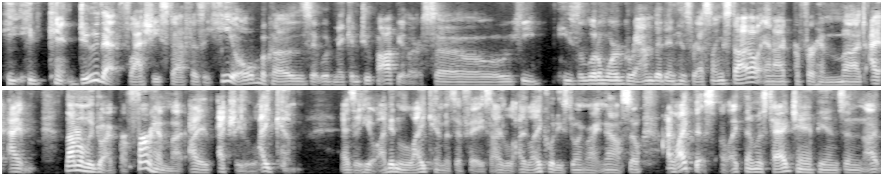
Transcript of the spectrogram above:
he he can't do that flashy stuff as a heel because it would make him too popular. So he he's a little more grounded in his wrestling style, and I prefer him much. I, I not only do I prefer him, much, I actually like him as a heel. I didn't like him as a face. I, I like what he's doing right now. So I like this. I like them as tag champions, and I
